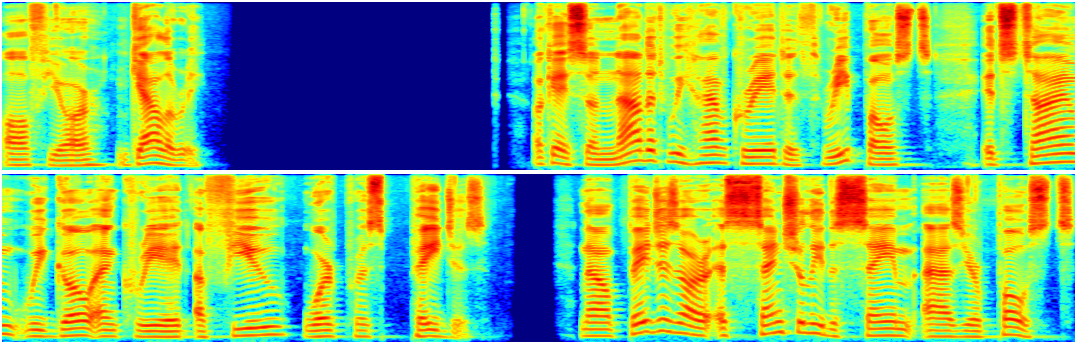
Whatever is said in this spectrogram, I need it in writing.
of your gallery. Okay, so now that we have created three posts, it's time we go and create a few WordPress pages. Now, pages are essentially the same as your posts,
